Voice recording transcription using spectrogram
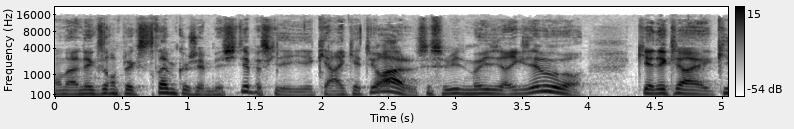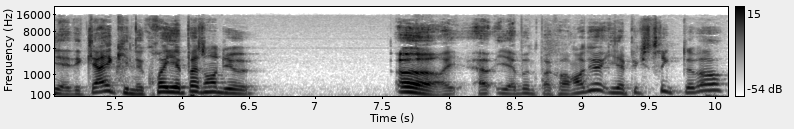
On a un exemple extrême que j'aime bien citer parce qu'il est, caricatural, c'est celui de Moïse Éric Zemmour, qui a déclaré qu'il ne croyait pas en Dieu. Or, il a beau ne pas croire en Dieu, il applique strictement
